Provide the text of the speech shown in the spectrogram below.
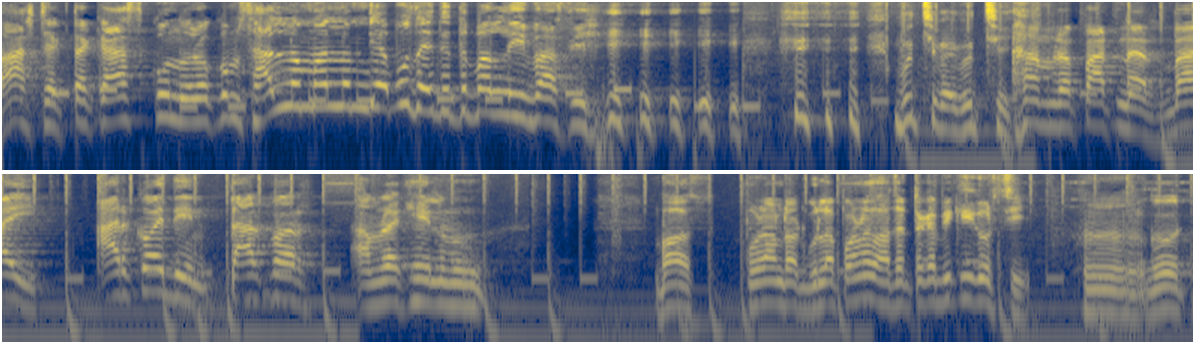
লাস্ট একটা কাজ কোন রকম সাল্লম মাল্লম দিয়া বুঝাই দিতে পারলেই বাসি বুঝছি ভাই বুঝছি। আমরা পার্টনার ভাই আর কয়দিন? তারপর আমরা খেলব বস পুরান রডগুলা পনেরো হাজার টাকা বিক্রি করছি। হুম গুড।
